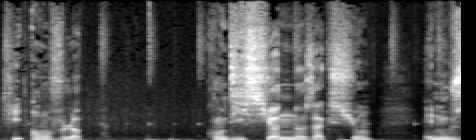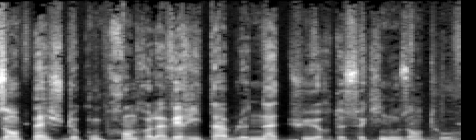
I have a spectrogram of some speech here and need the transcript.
qui enveloppe, conditionne nos actions et nous empêche de comprendre la véritable nature de ce qui nous entoure.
